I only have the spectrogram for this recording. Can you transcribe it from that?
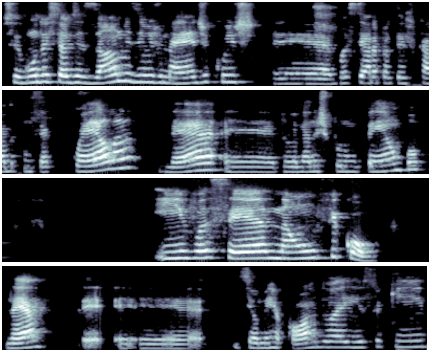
segundo os seus exames e os médicos, é, você era para ter ficado com sequela, né, é, pelo menos por um tempo, e você não ficou, né? É, é, é, se eu me recordo, é isso que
